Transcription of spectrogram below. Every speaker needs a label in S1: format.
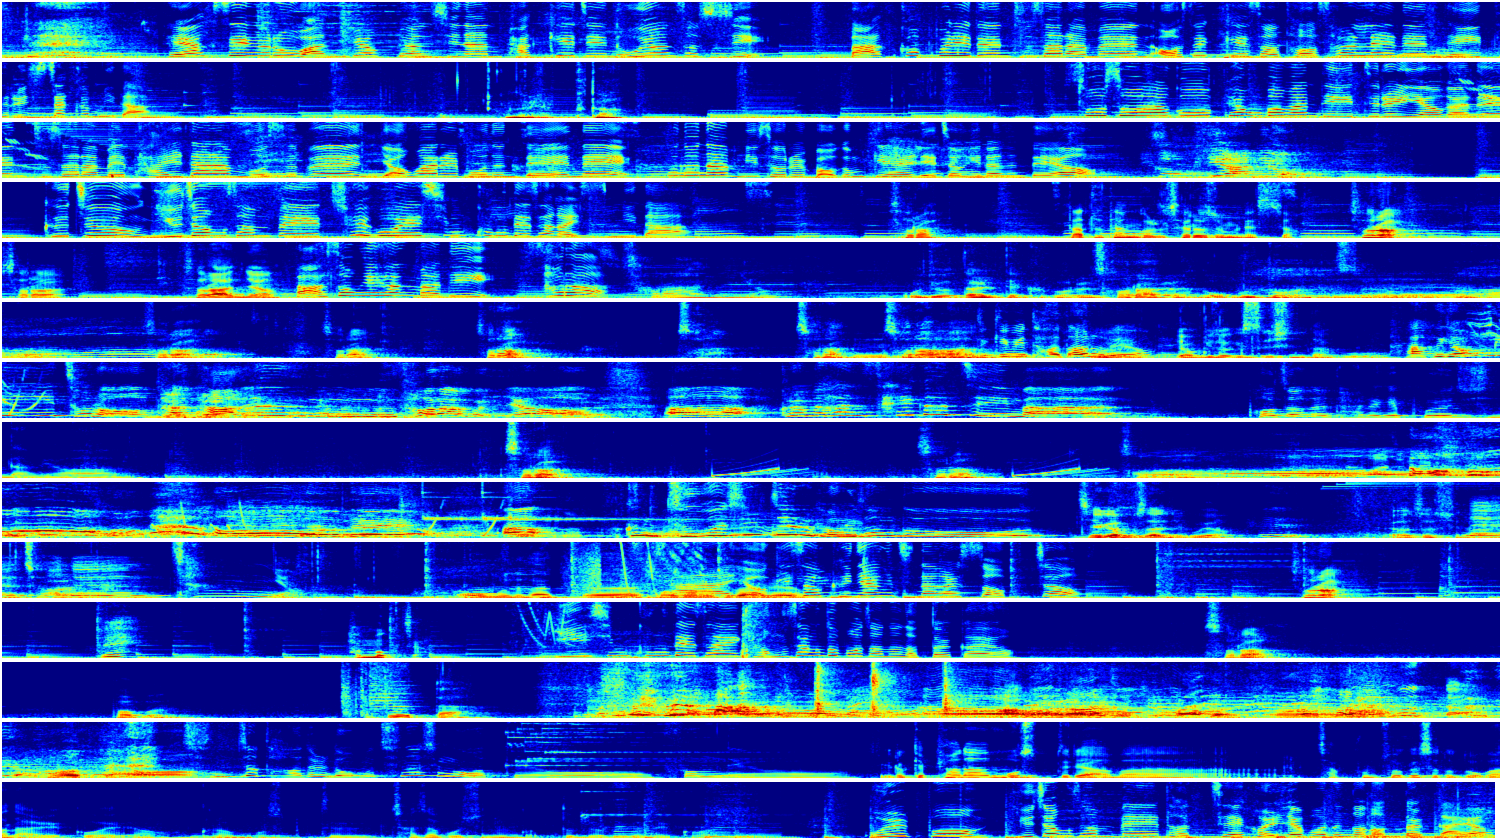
S1: 대학생으로 완벽 변신한 박혜진 오연서 씨. 막 커플이 된 두 사람은 어색해서 더 설레는 데이트를 시작합니다.
S2: 오늘 예쁘다.
S1: 소소하고 평범한 데이트를 이어가는 두 사람의 달달한 모습은 영화를 보는 내내 훈훈한 미소를 머금게 할 예정이라는데요.
S3: 커피 아니요.
S1: 그중 유정 선배의 최고의 심쿵 대사가 있습니다.
S2: 설아, 따뜻한 걸로 새로 주문했어. 설아, 설아, 설아 안녕.
S1: 마성의 한마디 설아
S4: 설아 안녕?
S2: 오디오 딸 때 그거를 설아를 한 5분 동안 했어요. 설아, 설아, 설아, 설아, 설아, 설아만
S4: 느낌이 다 다르네요.
S2: 그 여기저기 쓰신다고.
S5: 아, 그 현미처럼 다 다른 설화군요. 아, 그러면 한 세 가지만 버전을 다르게 보여주신다면.
S2: 설아, 설아, 설아.
S5: 어, 네. 아, 근데 두 분 실제로 경상도.
S2: 제가 부산이고요. 연서 씨는
S6: 네, 저는 창녕.
S7: 어, 근데 나, 네,
S1: 자
S7: 저는
S1: 여기서 그냥 지나갈 수 없죠.
S2: 설아.
S6: 네?
S2: 밥 먹자.
S1: 이 심쿵 대사의 경상도 버전은 어떨까요?
S2: 설아. 밥은
S6: 묻다.
S7: 반응을 하는 거죠. 밥은. 어, 뭐,
S5: 진짜 다들 너무 친하신 것 같아요. 부럽네요.
S2: 이렇게 편한 모습들이 아마 작품 속에서도 녹아날 거예요. 그런 모습들 찾아보시는 것도 묘미가 될 것 같아요.
S1: 올 봄 유정 선배의 덫에 걸려보는 건 어떨까요?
